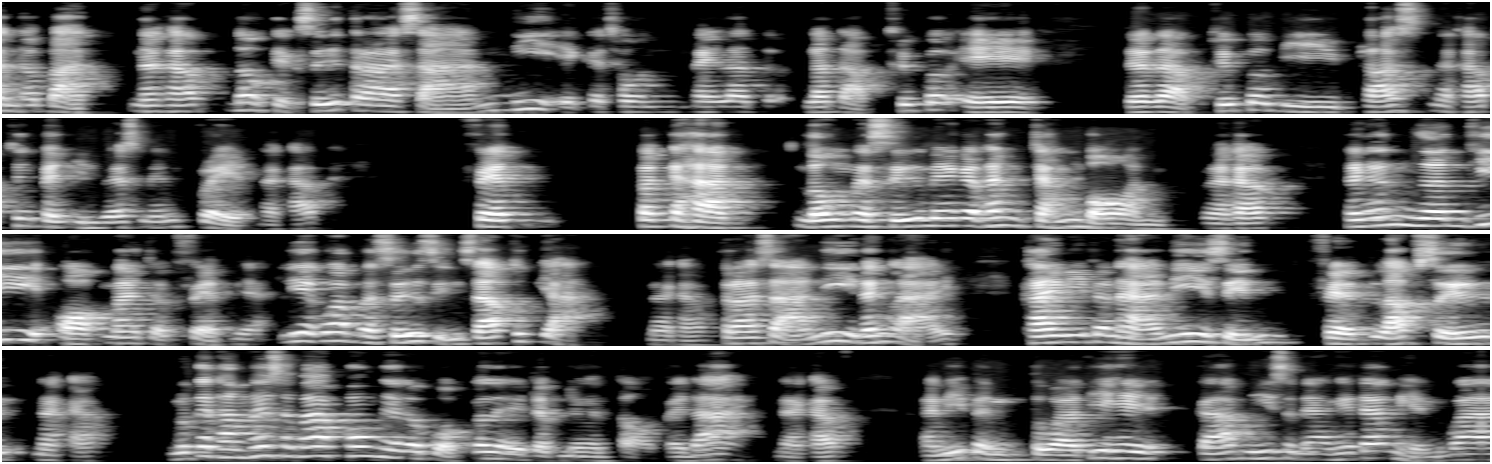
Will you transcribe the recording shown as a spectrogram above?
พันธบัตรนะครับ นอกจากซื้อตราสารหนี้เอกชนในระระดับ Triple A ระดับ Triple B plus นะครับ ซึ่งเป็น investment grade นะครับเฟดประกาศลงมาซื้อแม้กระทั่งจังบอลนะครับ ดังนั้นเงินที่ออกมาจากเฟดเนี่ยเรียกว่ามาซื้อสินทรัพย์ทุกอย่างนะครับตราสารหนี้ทั้งหลาย ใครมีปัญหาหนี้สินเฟดรับซื้อนะครับมันก็ทำให้สภาพคล่องในระบบก็เลยดำเนินต่อไปได้นะครับ อันนี้เป็นตัวที่กราฟนี้แสดงให้ท่านเห็นว่า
